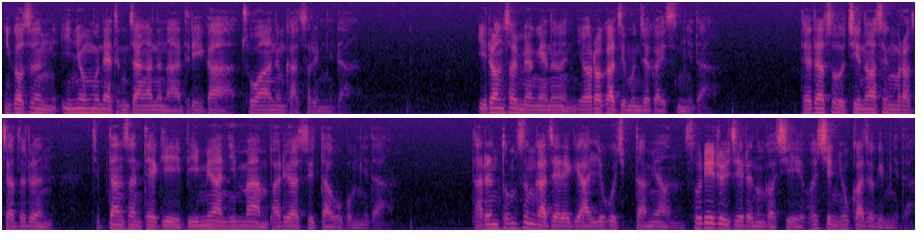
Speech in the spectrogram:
이것은 인용문에 등장하는 아들이가 좋아하는 가설입니다. 이런 설명에는 여러 가지 문제가 있습니다. 대다수 진화생물학자들은 집단 선택이 미묘한 힘만 발휘할 수 있다고 봅니다. 다른 톰슨 가젤에게 알리고 싶다면 소리를 지르는 것이 훨씬 효과적입니다.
